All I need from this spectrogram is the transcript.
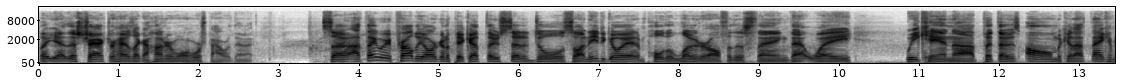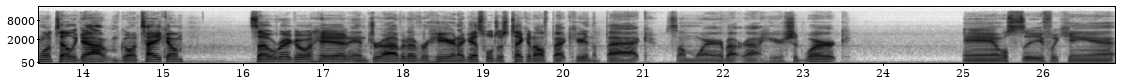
But yeah, this tractor has like a 100 more horsepower than it. So I think we probably are going to pick up those set of duals. So I need to go ahead and pull the loader off of this thing. That way we can uh, put those on because I think I'm going to tell the guy I'm going to take them. So we're going to go ahead and drive it over here. And I guess we'll just take it off back here in the back somewhere. About right here should work. And we'll see if we can't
